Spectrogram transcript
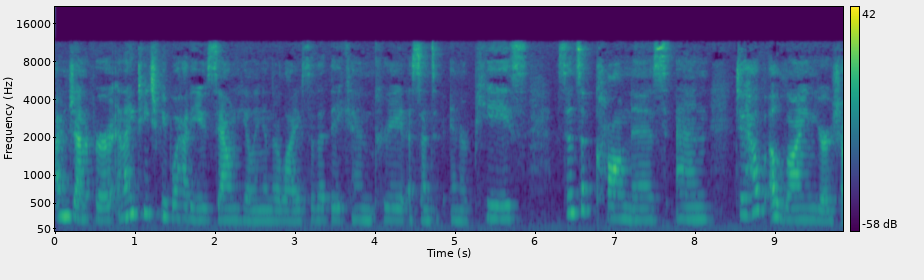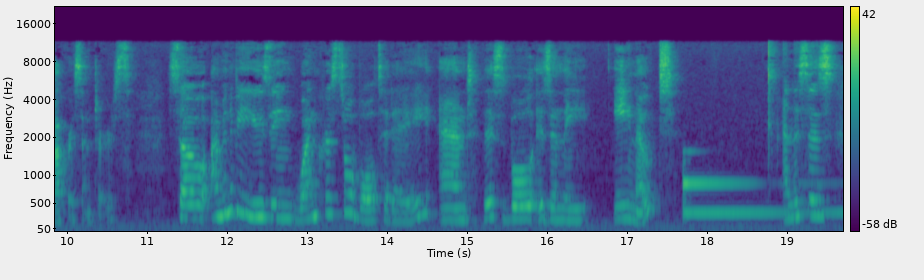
I'm Jennifer and I teach people how to use sound healing in their life so that they can create a sense of inner peace, sense of calmness, and to help align your chakra centers. So I'm going to be using one crystal bowl today and this bowl is in the E note and this is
